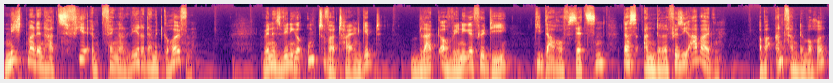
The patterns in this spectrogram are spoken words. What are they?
Nicht mal den Hartz-IV-Empfängern wäre damit geholfen. Wenn es weniger umzuverteilen gibt, bleibt auch weniger für die, die darauf setzen, dass andere für sie arbeiten. Aber Anfang der Woche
